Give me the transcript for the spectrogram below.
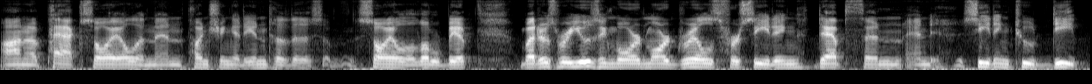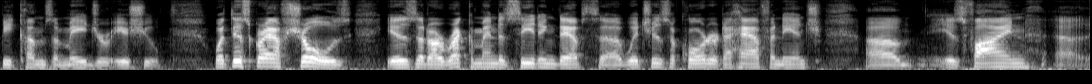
on a packed soil and then punching it into the soil a little bit. But as we're using more and more drills for seeding, depth and, and seeding too deep becomes a major issue. What this graph shows is that our recommended seeding depth, uh, which is a quarter to half an inch, uh, is fine. Uh,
